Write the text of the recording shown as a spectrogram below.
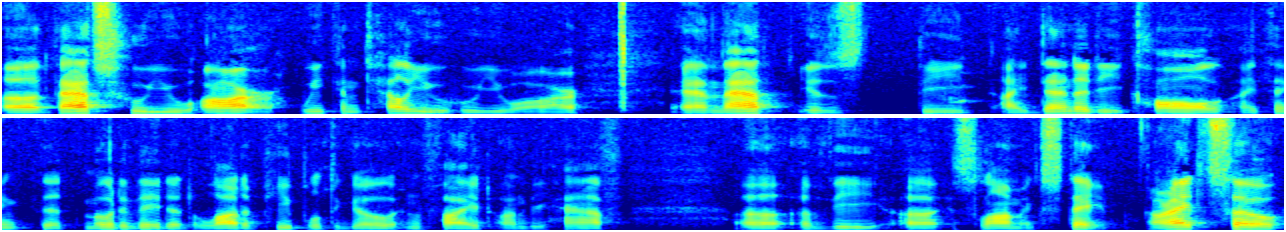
Uh, that's who you are. We can tell you who you are. And that is the identity call, I think, that motivated a lot of people to go and fight on behalf uh, of the uh, Islamic State. All right, so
